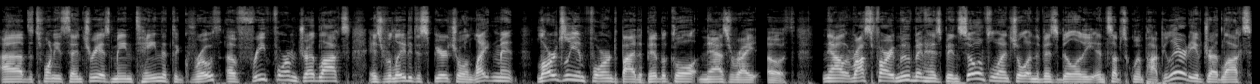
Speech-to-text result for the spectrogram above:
of the 20th century has maintained that the growth of free-form dreadlocks is related to spiritual enlightenment, largely informed by the biblical Nazarite oath. Now, the Rastafari movement has been so influential in the visibility and subsequent popularity of dreadlocks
